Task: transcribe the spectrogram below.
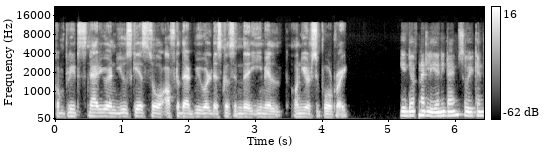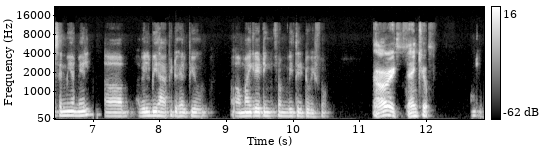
complete scenario and use case. So after that, we will discuss in the email on your support, right? Yeah, definitely anytime. So you can send me a mail. Uh, we'll be happy to help you uh, migrating from V3 to V4. All right. Thank you. Thank you.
